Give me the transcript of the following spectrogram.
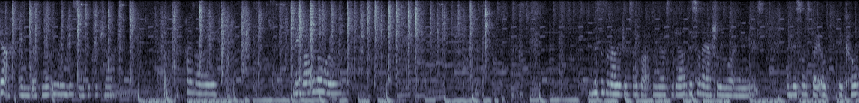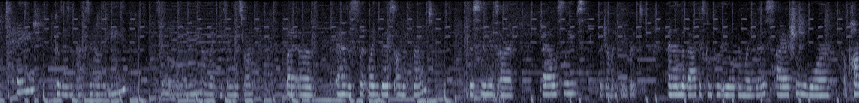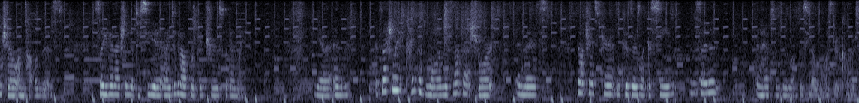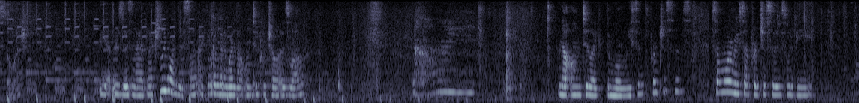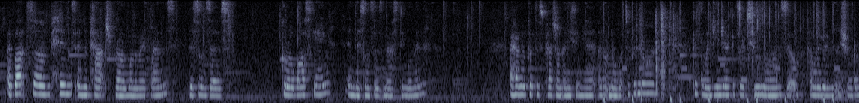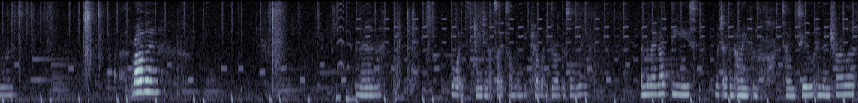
yeah, I'm definitely wearing this into Coachella. Hi Molly! Leave Robin alone! This is another dress I bought from Nasty Gal. This one I actually wore on New Year's. And this one's by Ikote, because there's an accent on the E. So maybe I might be saying this wrong. But um, it has a slit like this on the front. The sleeves are bell sleeves, which are my favorite. And then the back is completely open like this. I actually wore a poncho on top of this. So you didn't actually get to see it. I took it off for pictures, but then like, yeah, and it's actually kind of long, it's not that short, and then it's not transparent because there's like a seam inside it. And I absolutely love this yellow mustard color so much. But yeah, there's this, and I've actually worn this one. I think I'm going to wear that one to Coachella as well. Now on to like the more recent purchases. Some more recent purchases would be I bought some pins and a patch from one of my friends. This one says Girl Boss Gang and this one says Nasty Woman. I haven't put this patch on anything yet. I don't know what to put it on because my jean jackets are too long so I want to get a really shorter one. Robin! And then the light's changing outside so I'm going to be light throughout this whole thing. And then I got these, which I've been eyeing for a long time too. And then Charla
